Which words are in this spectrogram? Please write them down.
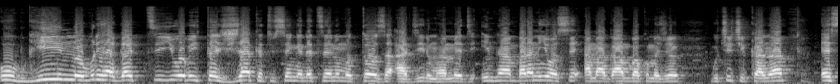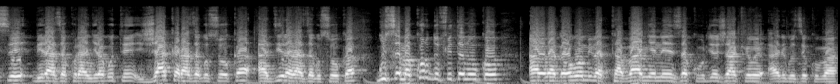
ubwino buri hagati y'uwo bita jacques tuyisenge ndetse n'umutoza adiri muhammed intambara ni yose amagambo akomeje gucicikana ese biraza kurangira gute? Jacques araza gusohoka adiri araza gusohoka. Gusa amakuru dufite ni uko aba bagabo bombi batabanye neza ku buryo jacques we ari buze kuba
